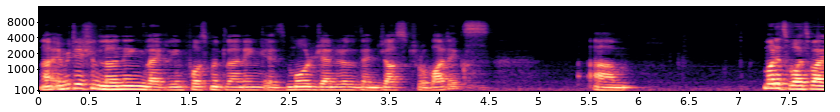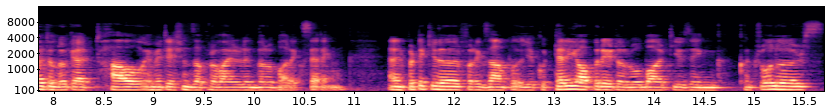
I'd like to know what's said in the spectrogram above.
Now, imitation learning, like reinforcement learning, is more general than just robotics. Um, but it's worthwhile to look at how imitations are provided in the robotic setting. And in particular, for example, you could teleoperate a robot using controllers.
